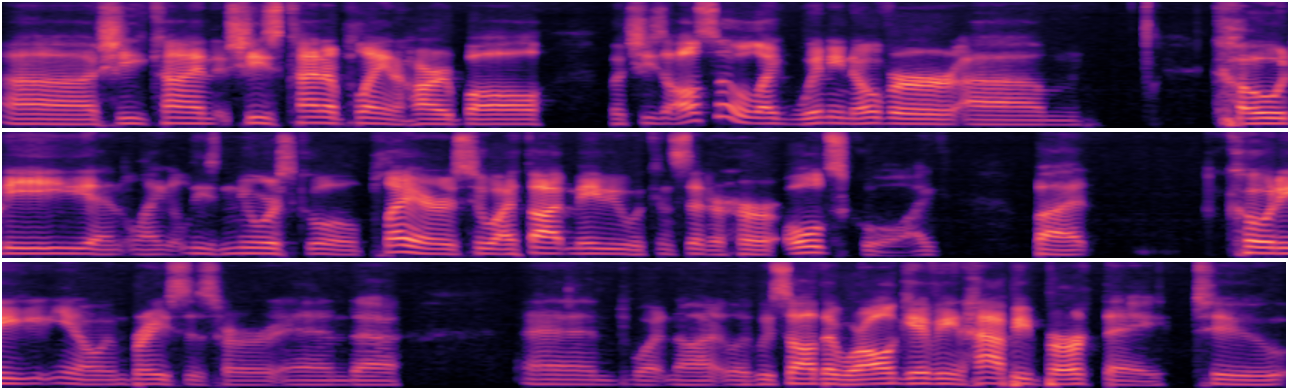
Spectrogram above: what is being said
Uh, she kind, she's kind of playing hardball, but she's also like winning over um, Cody and like these newer school players who I thought maybe would consider her old school. Like, but Cody, you know, embraces her and uh, and whatnot. Like we saw that we're all giving happy birthday to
